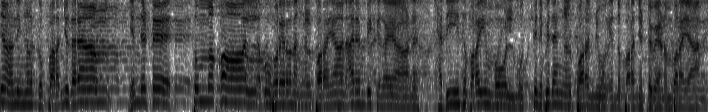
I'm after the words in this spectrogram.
ഞാൻ നിങ്ങൾക്ക് പറഞ്ഞു തരാം. എന്നിട്ട് സുമ്മക്കാൽ അബൂഹുറ തങ്ങൾ പറയാൻ ആരംഭിക്കുകയാണ്. ഹദീദ് പറയുമ്പോൾ മുത്തുനിബിതങ്ങൾ പറഞ്ഞു എന്ന് പറഞ്ഞിട്ട് വേണം പറയാൻ.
